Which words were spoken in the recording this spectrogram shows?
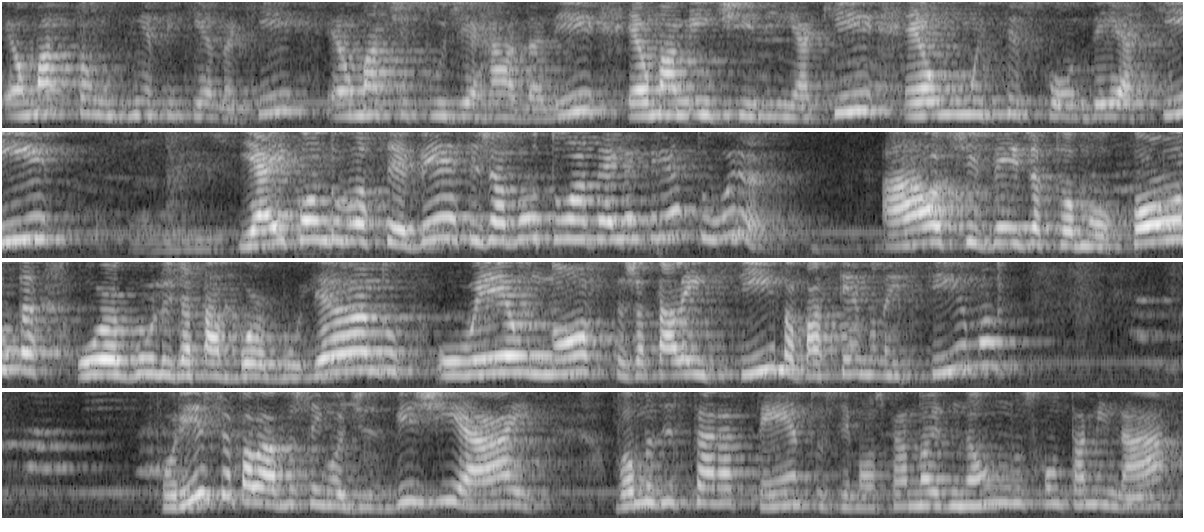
é uma açãozinha pequena aqui, é uma atitude errada ali, é uma mentirinha aqui, é um se esconder aqui. E aí, quando você vê, você já voltou a velha criatura. A altivez já tomou conta, o orgulho já está borbulhando, o eu, nossa, já está lá em cima, batendo lá em cima. Por isso a palavra do Senhor diz: vigiai. Vamos estar atentos, irmãos, para nós não nos contaminar.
